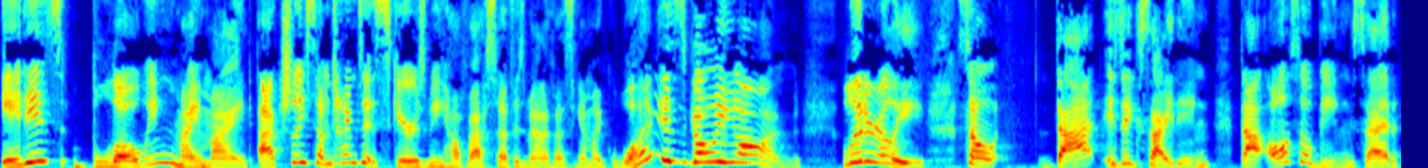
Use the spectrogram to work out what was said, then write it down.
it is blowing my mind. Actually, sometimes it scares me how fast stuff is manifesting. I'm like, what is going on? Literally. So that is exciting. That also being said,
